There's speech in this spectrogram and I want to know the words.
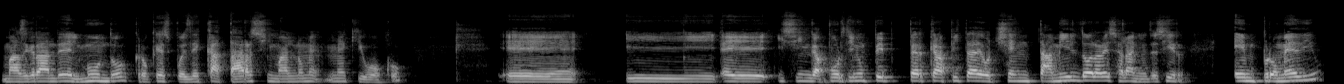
más grande del mundo, creo que después de Qatar, si mal no me, equivoco. Eh, y, eh, y, Singapur tiene un PIB per cápita de 80 mil dólares al año, es decir, en promedio,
